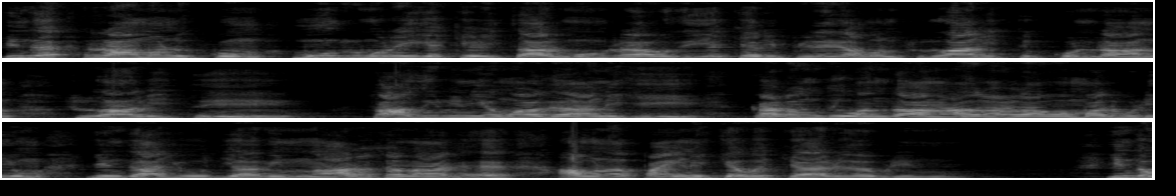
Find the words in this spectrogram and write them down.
இந்த ராமனுக்கும் மூன்று முறை எச்சரித்தால் மூன்றாவது எச்சரிப்பிலே அவன் சுதாரித்து கொண்டான். சுதாரித்து சாதுரியமாக அணுகி கடந்து வந்தான். அதனால் அவன் மறுபடியும் இந்த அயோத்தியாவின் அரசனாக அவனை பயணிக்க வச்சாரு அப்படின்னு. இந்த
